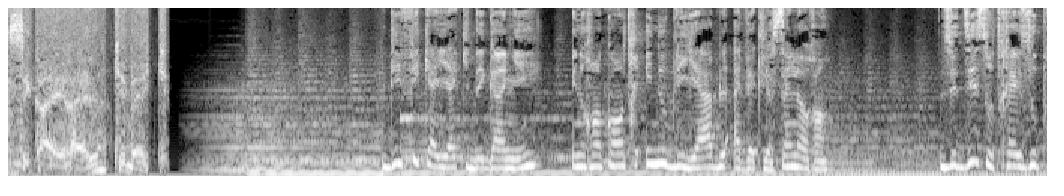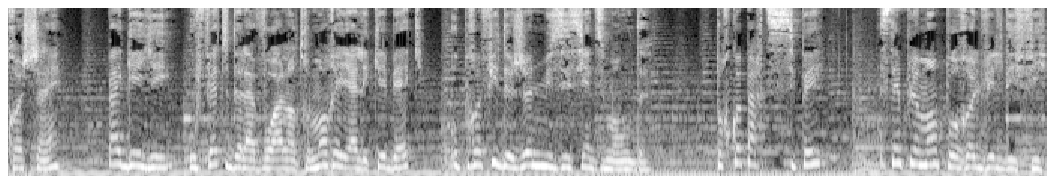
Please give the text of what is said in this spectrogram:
CKRL Québec. Défi kayak dégagné, une rencontre inoubliable avec le Saint-Laurent. Du 10 au 13 août prochain, pagayez ou faites de la voile entre Montréal et Québec au profit de jeunes musiciens du monde. Pourquoi participer? Simplement pour relever le défi.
